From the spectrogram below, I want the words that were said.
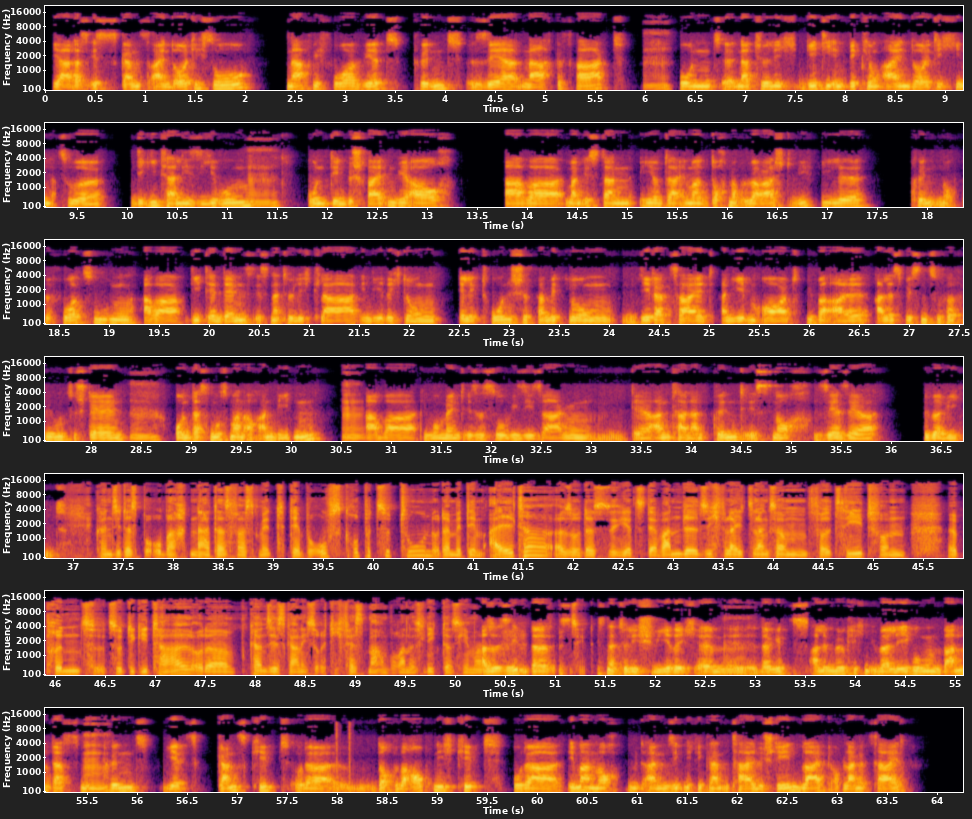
Ja, das ist ganz eindeutig so. Nach wie vor wird Print sehr nachgefragt. Mhm. Und äh, natürlich geht die Entwicklung eindeutig hin zur Digitalisierung mhm. und den beschreiten wir auch. Aber man ist dann hier und da immer doch noch überrascht, wie viele Print noch bevorzugen. Aber die Tendenz ist natürlich klar in die Richtung elektronische Vermittlung, jederzeit, an jedem Ort, überall alles Wissen zur Verfügung zu stellen. Mhm. Und das muss man auch anbieten. Mhm. Aber im Moment ist es so, wie Sie sagen, der Anteil an Print ist noch sehr, sehr überwiegend. Können Sie das beobachten? Hat das was mit der Berufsgruppe zu tun oder mit dem Alter? Also, dass jetzt der Wandel sich vielleicht langsam vollzieht von äh, Print zu digital oder können Sie es gar nicht so richtig festmachen, woran es liegt, dass jemand. Also, es gibt, das ist natürlich schwierig. Ähm, mhm. Da gibt es alle möglichen Überlegungen, wann das mit mhm. Print jetzt ganz kippt oder doch überhaupt nicht kippt oder immer noch mit einem signifikanten Teil bestehen bleibt auf lange Zeit.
